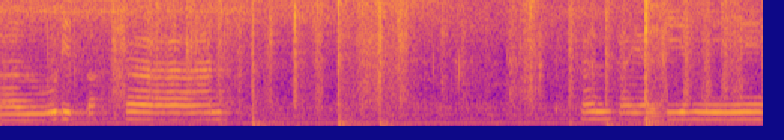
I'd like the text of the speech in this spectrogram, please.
lalu ditekan kan kayak gini.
